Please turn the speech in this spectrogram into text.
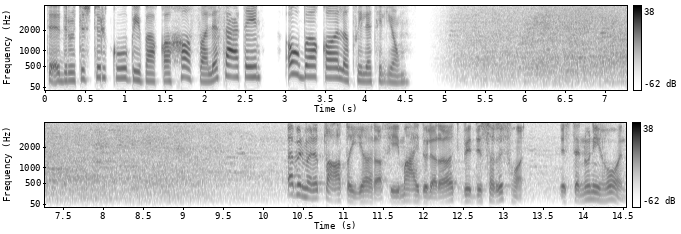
تقدروا تشتركوا بباقة خاصة لساعتين أو باقة لطيلة اليوم. قبل ما نطلع على الطيارة في معي دولارات بدي صرفهن استنوني هون.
